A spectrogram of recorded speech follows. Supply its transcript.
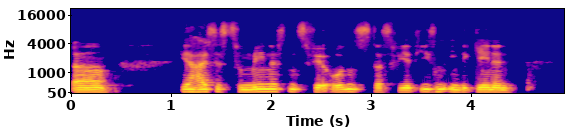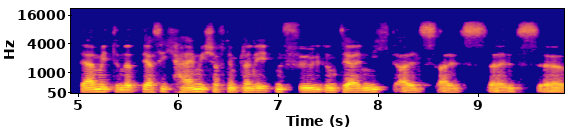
Äh, hier heißt es zumindest für uns, dass wir diesen Indigenen, der, mit, der sich heimisch auf dem Planeten fühlt und der nicht als, als, als äh,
